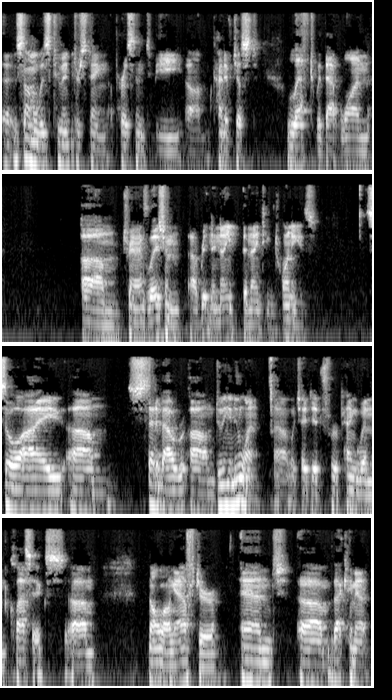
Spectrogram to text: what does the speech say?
uh, Osama was too interesting a person to be um, kind of just left with that one um, translation uh, written in ni- the 1920s. So I um, set about um, doing a new one, uh, which I did for Penguin Classics not long after and um, that came out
